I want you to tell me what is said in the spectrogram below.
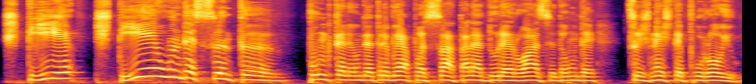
Știe, știe unde sunt uh, punctele unde trebuie apăsat, alea dureroase, de unde țâșnește puroiul.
